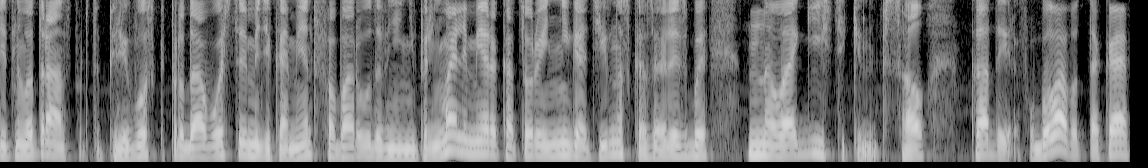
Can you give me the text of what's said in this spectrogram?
транзитного транспорта, перевозки продовольствия, медикаментов, оборудования, не принимали меры, которые негативно сказались бы на логистике, написал Кадыров. И была вот такая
